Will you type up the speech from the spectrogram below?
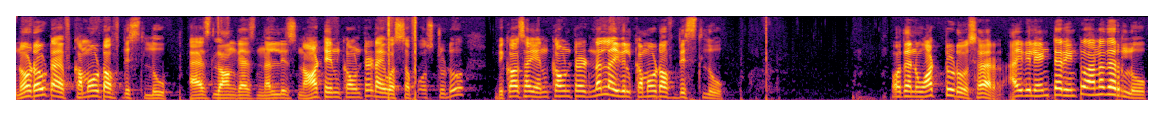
No doubt I have come out of this loop. As long as null is not encountered I was supposed to do. Because I encountered null I will come out of this loop. Oh then what to do sir? I will enter into another loop.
